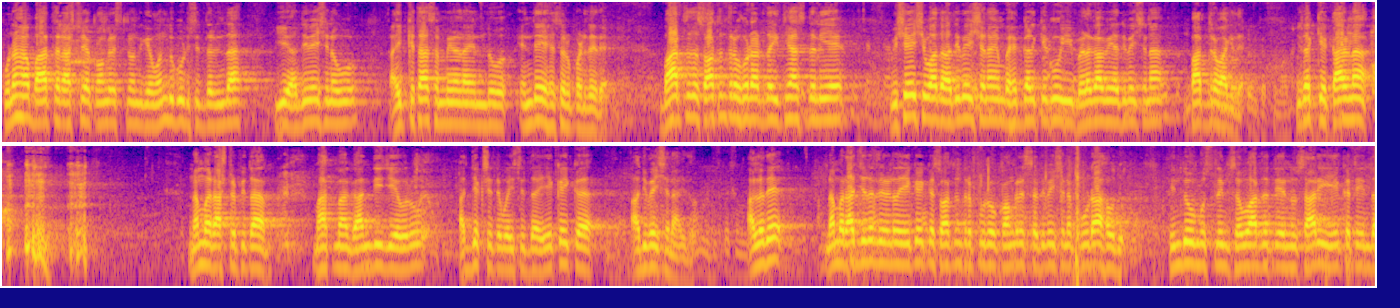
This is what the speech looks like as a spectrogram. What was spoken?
ಪುನಃ ಭಾರತ ರಾಷ್ಟ್ರೀಯ ಕಾಂಗ್ರೆಸ್ನೊಂದಿಗೆ ಒಂದುಗೂಡಿಸಿದ್ದರಿಂದ ಈ ಅಧಿವೇಶನವು ಐಕ್ಯತಾ ಸಮ್ಮೇಳನ ಎಂದು, ಎಂದೇ ಹೆಸರು ಪಡೆದಿದೆ. ಭಾರತದ ಸ್ವಾತಂತ್ರ್ಯ ಹೋರಾಟದ ಇತಿಹಾಸದಲ್ಲಿಯೇ ವಿಶೇಷವಾದ ಅಧಿವೇಶನ ಎಂಬ ಹೆಗ್ಗಳಿಕೆಗೂ ಈ ಬೆಳಗಾವಿ ಅಧಿವೇಶನ ಪಾತ್ರವಾಗಿದೆ. ಇದಕ್ಕೆ ಕಾರಣ ನಮ್ಮ ರಾಷ್ಟ್ರಪಿತ ಮಹಾತ್ಮ ಗಾಂಧೀಜಿಯವರು ಅಧ್ಯಕ್ಷತೆ ವಹಿಸಿದ್ದ ಏಕೈಕ ಅಧಿವೇಶನ ಇದು. ಅಲ್ಲದೆ ನಮ್ಮ ರಾಜ್ಯದಲ್ಲಿ ನಡೆದ ಏಕೈಕ ಸ್ವಾತಂತ್ರ್ಯ ಪೂರ್ವ ಕಾಂಗ್ರೆಸ್ ಅಧಿವೇಶನ ಕೂಡ ಹೌದು. ಹಿಂದೂ, ಮುಸ್ಲಿಂ ಸೌಹಾರ್ದತೆಯನ್ನು ಸಾರಿ ಏಕತೆಯಿಂದ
